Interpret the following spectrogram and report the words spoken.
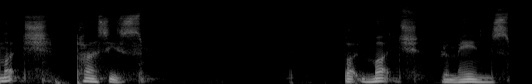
Much passes, but much remains.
